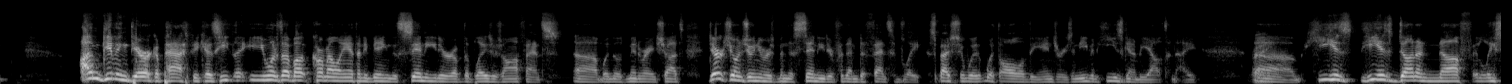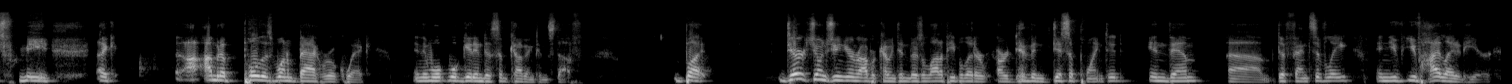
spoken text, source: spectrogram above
I'm giving Derrick a pass because he you want to talk about Carmelo Anthony being the sin eater of the Blazers offense uh, when those mid range shots. Derrick Jones Jr. has been the sin eater for them defensively, especially with, with all of the injuries, and even he's going to be out tonight. Right. Um, he has he has done enough, at least for me. Like I, I'm going to pull this one back real quick, and then we'll we'll get into some Covington stuff. But Derrick Jones Jr. and Robert Covington, there's a lot of people that are are have been disappointed in them um, defensively, and you've you've highlighted here.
